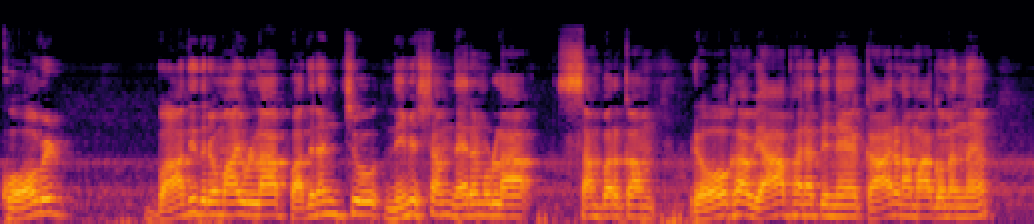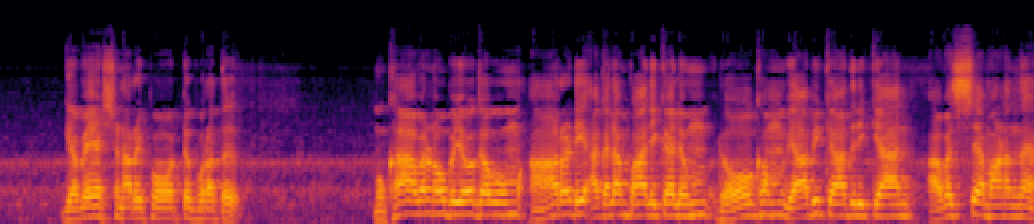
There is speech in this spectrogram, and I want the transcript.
കോവിഡ് ബാധിതരുമായുള്ള പതിനഞ്ചു നിമിഷം നേരമുള്ള സമ്പർക്കം രോഗവ്യാപനത്തിന് കാരണമാകുമെന്ന് ഗവേഷണ റിപ്പോർട്ട് പുറത്ത്. മുഖാവരണ ഉപയോഗവും ആറടി അകലം പാലിക്കലും രോഗം വ്യാപിക്കാതിരിക്കാൻ ആവശ്യമാണെന്ന്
